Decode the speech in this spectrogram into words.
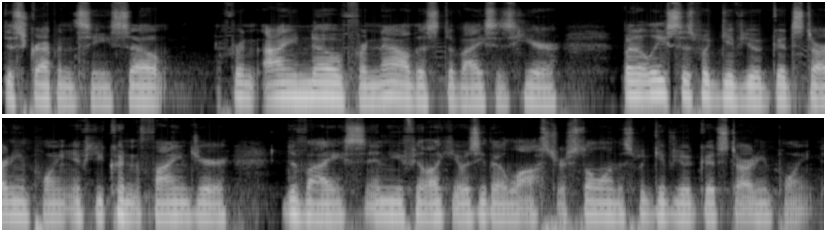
discrepancy. So for I know for now this device is here, but at least this would give you a good starting point if you couldn't find your device and you feel like it was either lost or stolen. This would give you a good starting point.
